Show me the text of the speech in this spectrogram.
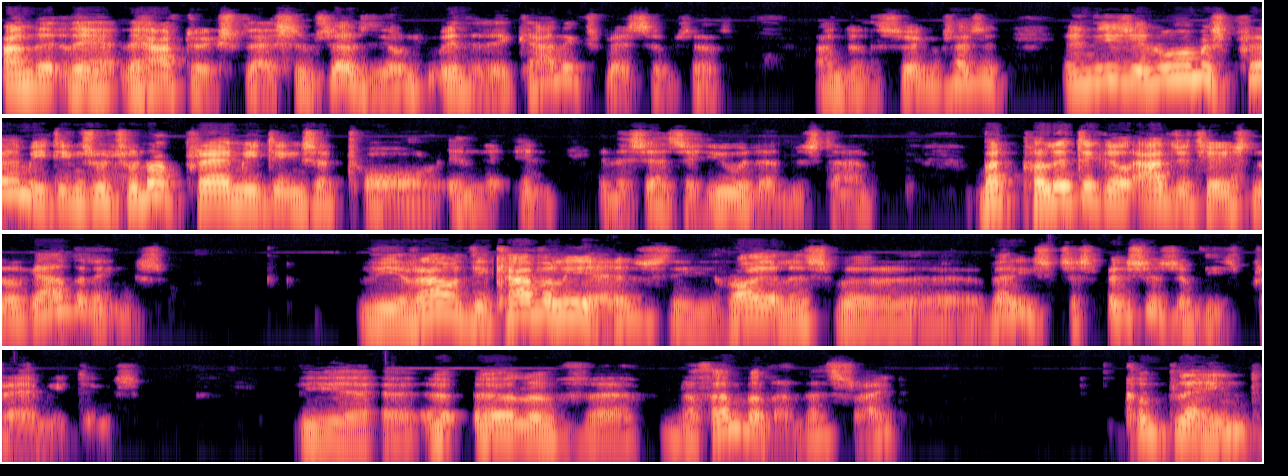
and they, they have to express themselves the only way that they can express themselves under the circumstances in these enormous prayer meetings, which were not prayer meetings at all in, in, in the sense that you would understand, but political agitational gatherings. the the Cavaliers, the royalists, were uh, very suspicious of these prayer meetings. The uh, Earl of uh, Northumberland, that's right, complained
